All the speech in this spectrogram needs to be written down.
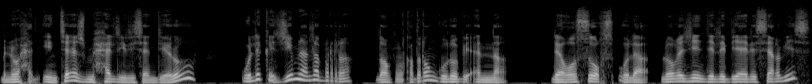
من واحد الانتاج محلي اللي تنديروه ولا كتجي من على برا. donc نقدروا نقولوا بأن les ressources ولا l'origine ديال les biens les services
